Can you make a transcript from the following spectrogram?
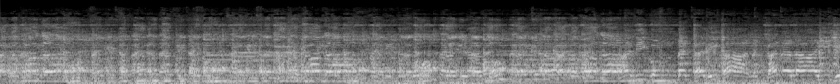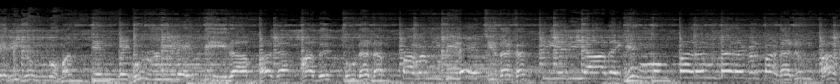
അടികൊണ്ട எரியும் முகத்தென்று உள்ளிலே தீரா பக அது துடல பரம்பிலே சிதகத்தி எரியாத எங்கும் பரம்பரைகள் படரும் பக.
